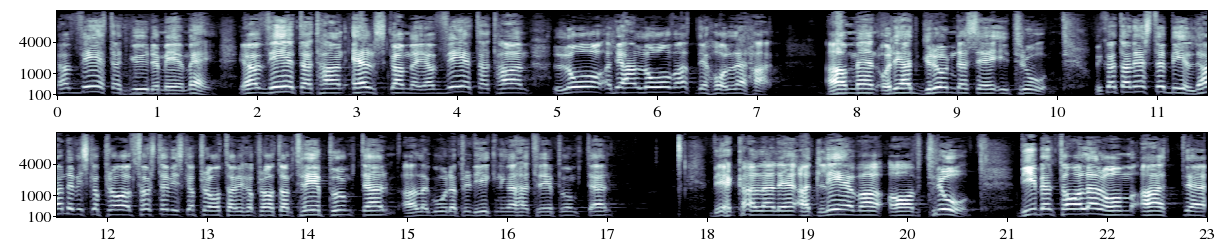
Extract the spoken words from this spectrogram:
Jag vet att Gud är med mig. Jag vet att han älskar mig. Jag vet att han, det han lovat, det håller han. Amen. Och det är att grunda sig i tro. Vi kan ta nästa bild. Det andra vi ska prata, första vi ska prata vi ska prata om tre punkter. Alla goda predikningar har tre punkter. Vi kallar det att leva av tro. Bibeln talar om att eh,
